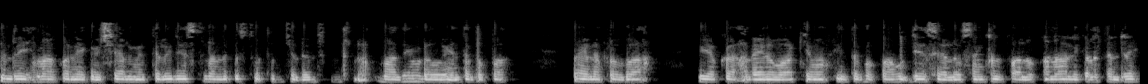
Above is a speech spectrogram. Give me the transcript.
తండ్రి మాకు అనేక విషయాలు మీరు తెలియజేస్తున్నందుకు స్తోత్రం చెల్లించుకుంటున్నాం. మా దేవుడు ఎంత గొప్ప ఆయన ప్రభా ఈ యొక్క హనైన వాక్యము. ఇంత గొప్ప ఉద్దేశాలు సంకల్పాలు ప్రణాళికలు తండ్రి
